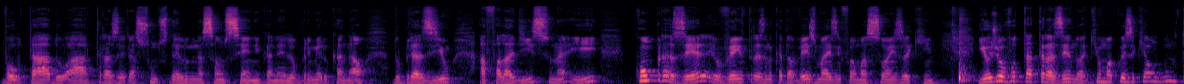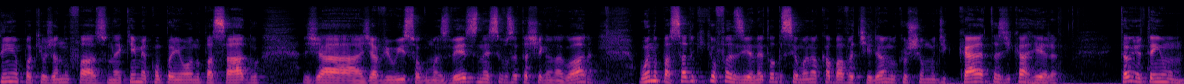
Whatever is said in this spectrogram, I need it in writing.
voltado a trazer assuntos da iluminação cênica. Né? Ele é o primeiro canal do Brasil a falar disso. Né? E com prazer, eu venho trazendo cada vez mais informações aqui. E hoje eu vou estar trazendo aqui uma coisa que há algum tempo aqui eu já não faço, né? Quem me acompanhou ano passado já, já viu isso algumas vezes, né? Se você está chegando agora. O ano passado, o que, que eu fazia, né? Toda semana eu acabava tirando o que eu chamo de cartas de carreira. Então eu tenho um,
